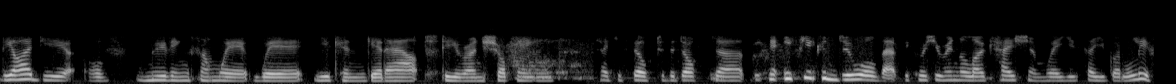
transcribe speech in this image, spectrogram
The idea of moving somewhere where you can get out, do your own shopping, take yourself to the doctor. If you can do all that because you're in a location where you say you've got a lift,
